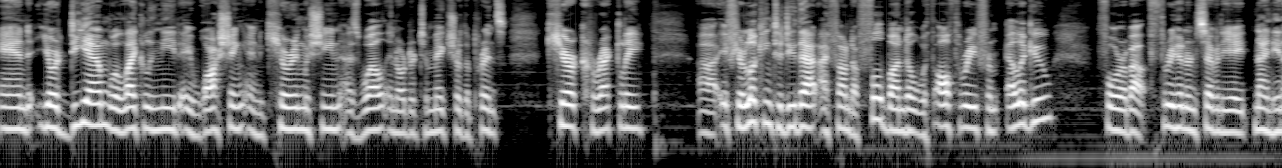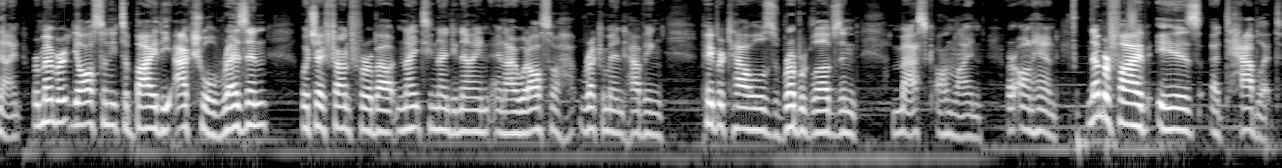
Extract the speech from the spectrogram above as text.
and your DM will likely need a washing and curing machine as well in order to make sure the prints cure correctly. Uh, if you're looking to do that, I found a full bundle with all three from Elegoo for about $378.99. Remember, you also need to buy the actual resin, which I found for about $19.99, and I would also recommend having paper towels, rubber gloves, and a mask online or on hand. Number five is a tablet.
